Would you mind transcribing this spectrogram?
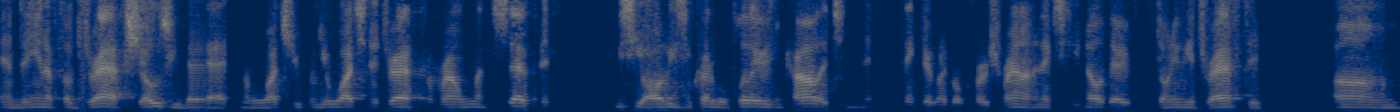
And the NFL draft shows you that. You know, watch you when you're watching the draft from round one to seven, you see all these incredible players in college, and then you think they're going to go first round, and next thing you know, they don't even get drafted. Um,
